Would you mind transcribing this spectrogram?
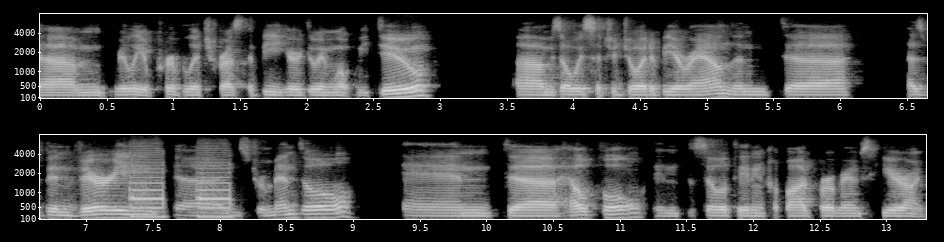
um, really a privilege for us to be here doing what we do. Um, it's always such a joy to be around and uh, has been very uh, instrumental and uh, helpful in facilitating Chabad programs here on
